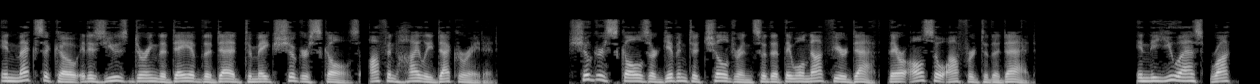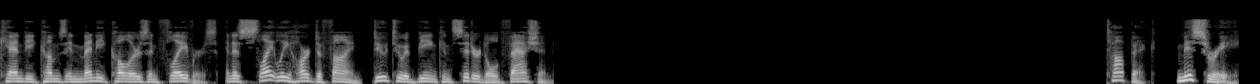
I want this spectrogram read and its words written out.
In Mexico it is used during the Day of the Dead to make sugar skulls, often highly decorated. Sugar skulls are given to children so that they will not fear death, they are also offered to the dead. In the U.S., rock candy comes in many colors and flavors, and is slightly hard to find, due to it being considered old-fashioned. Misri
